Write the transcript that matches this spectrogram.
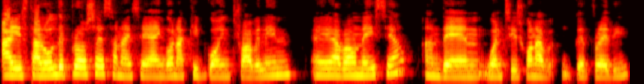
I start all the process and I say I'm gonna keep going traveling uh, around Asia, and then when she's gonna get ready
